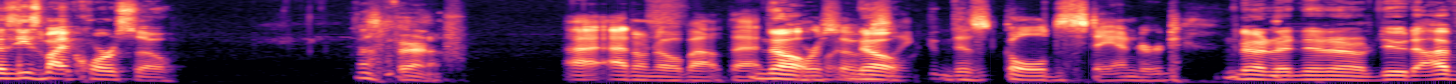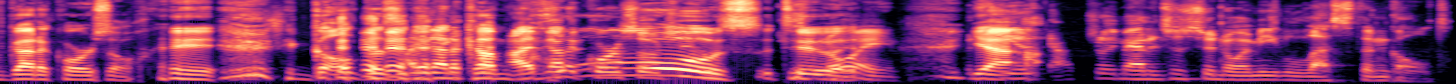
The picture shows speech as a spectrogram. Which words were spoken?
Because he's my Corso. That's fair enough. I, I don't know about that. No, Corso's no. like this gold standard. No, no, no, no, dude. I've got a Corso. gold doesn't I've got a, come I've got a Corso close too. He's to annoying. but Yeah. he actually manages to annoy me less than gold.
